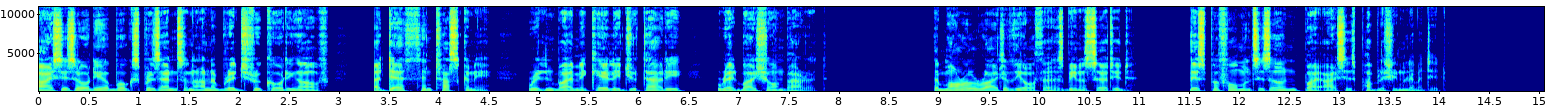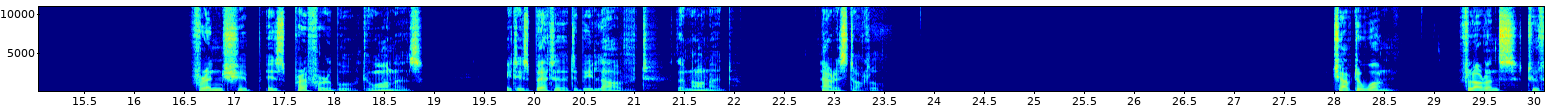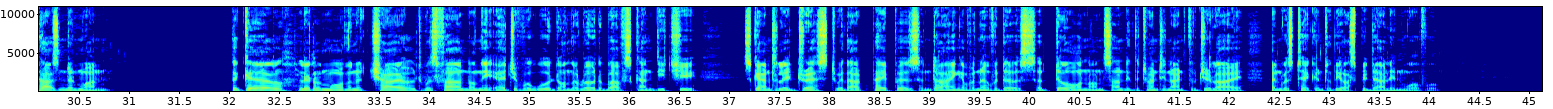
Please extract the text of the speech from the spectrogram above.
ISIS Audiobooks presents an unabridged recording of A Death in Tuscany, written by Michele Giuttari, read by Sean Barrett. The moral right of the author has been asserted. This performance is owned by ISIS Publishing Limited. Friendship is preferable to honours. It is better to be loved than honoured. Aristotle. Chapter 1 Florence, 2001. The girl, little more than a child, was found on the edge of a wood on the road above Scandicci, scantily dressed, without papers, and dying of an overdose at dawn on Sunday, the 29th of July, and was taken to the Ospedale in Nuovo.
